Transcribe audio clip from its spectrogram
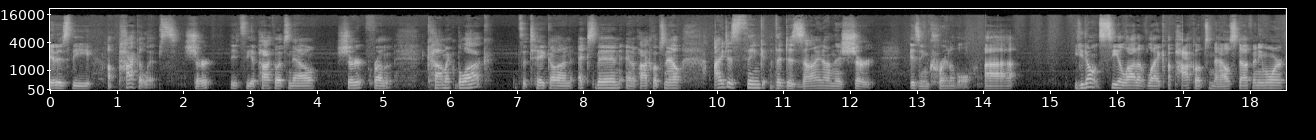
It is the Apocalypse shirt. It's the Apocalypse Now shirt from Comic Block. It's a take on X-Men and Apocalypse Now. I just think the design on this shirt is incredible. Uh, you don't see a lot of like Apocalypse Now stuff anymore.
